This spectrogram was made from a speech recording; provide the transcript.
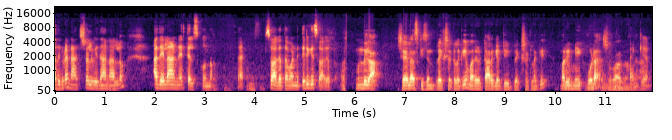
అది కూడా న్యాచురల్ విధానాల్లో. అది ఎలా అనేది తెలుసుకుందాం. స్వాగతం అండి. తిరిగి స్వాగతం. ముందుగా శైలాస్ కిచెన్ ప్రేక్షకులకి మరియు టార్గెట్ టీవీ ప్రేక్షకులకి మరియు మీకు కూడా శుభాకాంక్షలు.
